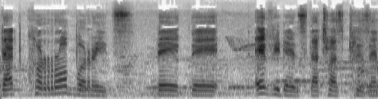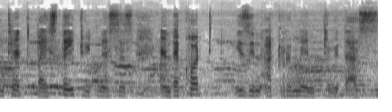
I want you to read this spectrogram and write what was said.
that corroborates the, the evidence that was presented by state witnesses, and the court is in agreement with us.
